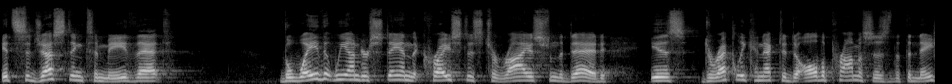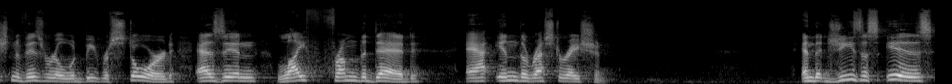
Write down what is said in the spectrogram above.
It's suggesting to me that the way that we understand that Christ is to rise from the dead is directly connected to all the promises that the nation of Israel would be restored, as in life from the dead at, in the restoration. And that Jesus is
